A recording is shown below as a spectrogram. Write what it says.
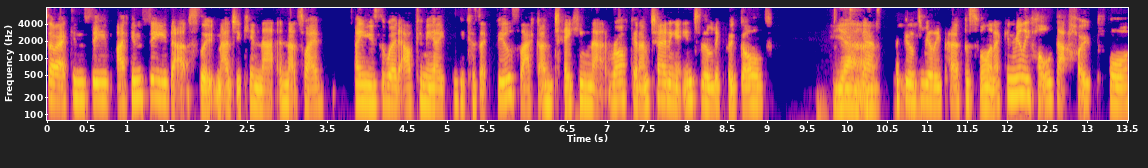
so I can see, I can see the absolute magic in that. And that's why I use the word alchemy because it feels like I'm taking that rock and I'm turning it into the liquid gold yeah. yeah. It feels really purposeful. And I can really hold that hope for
